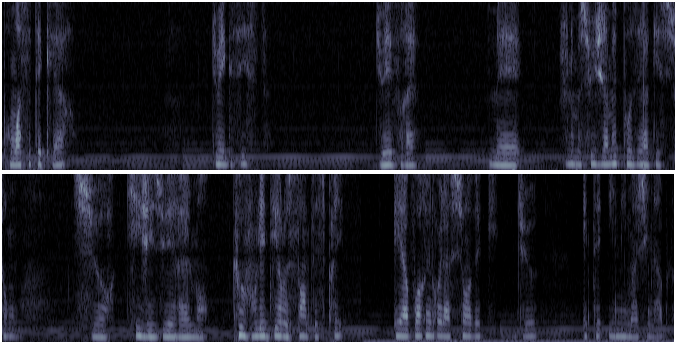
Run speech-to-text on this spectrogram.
Pour moi, c'était clair. Dieu existe. Dieu est vrai. Mais je ne me suis jamais posé la question sur qui Jésus est réellement. Que voulait dire le Saint-Esprit? Et avoir une relation avec Dieu était inimaginable.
